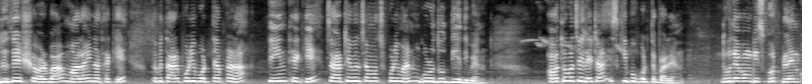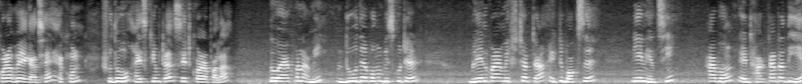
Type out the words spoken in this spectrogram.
দুধের স্বর বা মালাই না থাকে, তবে তার পরিবর্তে আপনারা তিন থেকে চার টেবিল চামচ পরিমাণ গুঁড়ো দুধ দিয়ে দিবেন, অথবা চাইলে এটা স্কিপও করতে পারেন। দুধ এবং বিস্কুট ব্লেন্ড করা হয়ে গেছে, এখন শুধু আইসক্রিমটা সেট করার পালা। তো এখন আমি দুধ এবং বিস্কুটের ব্লেন্ড করা মিক্সচারটা একটি বক্সে নিয়ে নিচ্ছি এবং এই ঢাকনাটা দিয়ে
